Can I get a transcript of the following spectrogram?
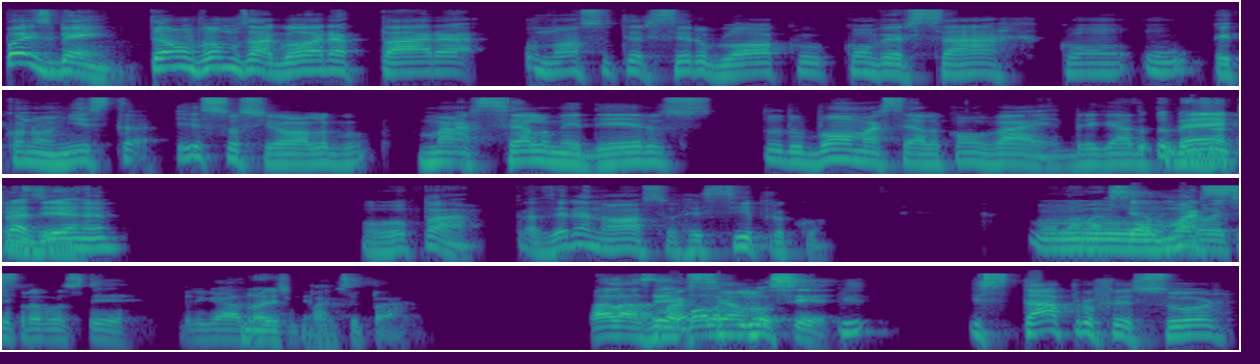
Pois bem, então vamos agora para o nosso terceiro bloco, conversar com o economista e sociólogo Marcelo Medeiros. Tudo bom, Marcelo? Como vai? Obrigado Tudo por bem, prazer, né? Opa, prazer é nosso, recíproco. Olá, Marcelo, boa Mar... noite para você. Obrigado por participar. Vai lá, Zé, Marcelo bola com você. Está professor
